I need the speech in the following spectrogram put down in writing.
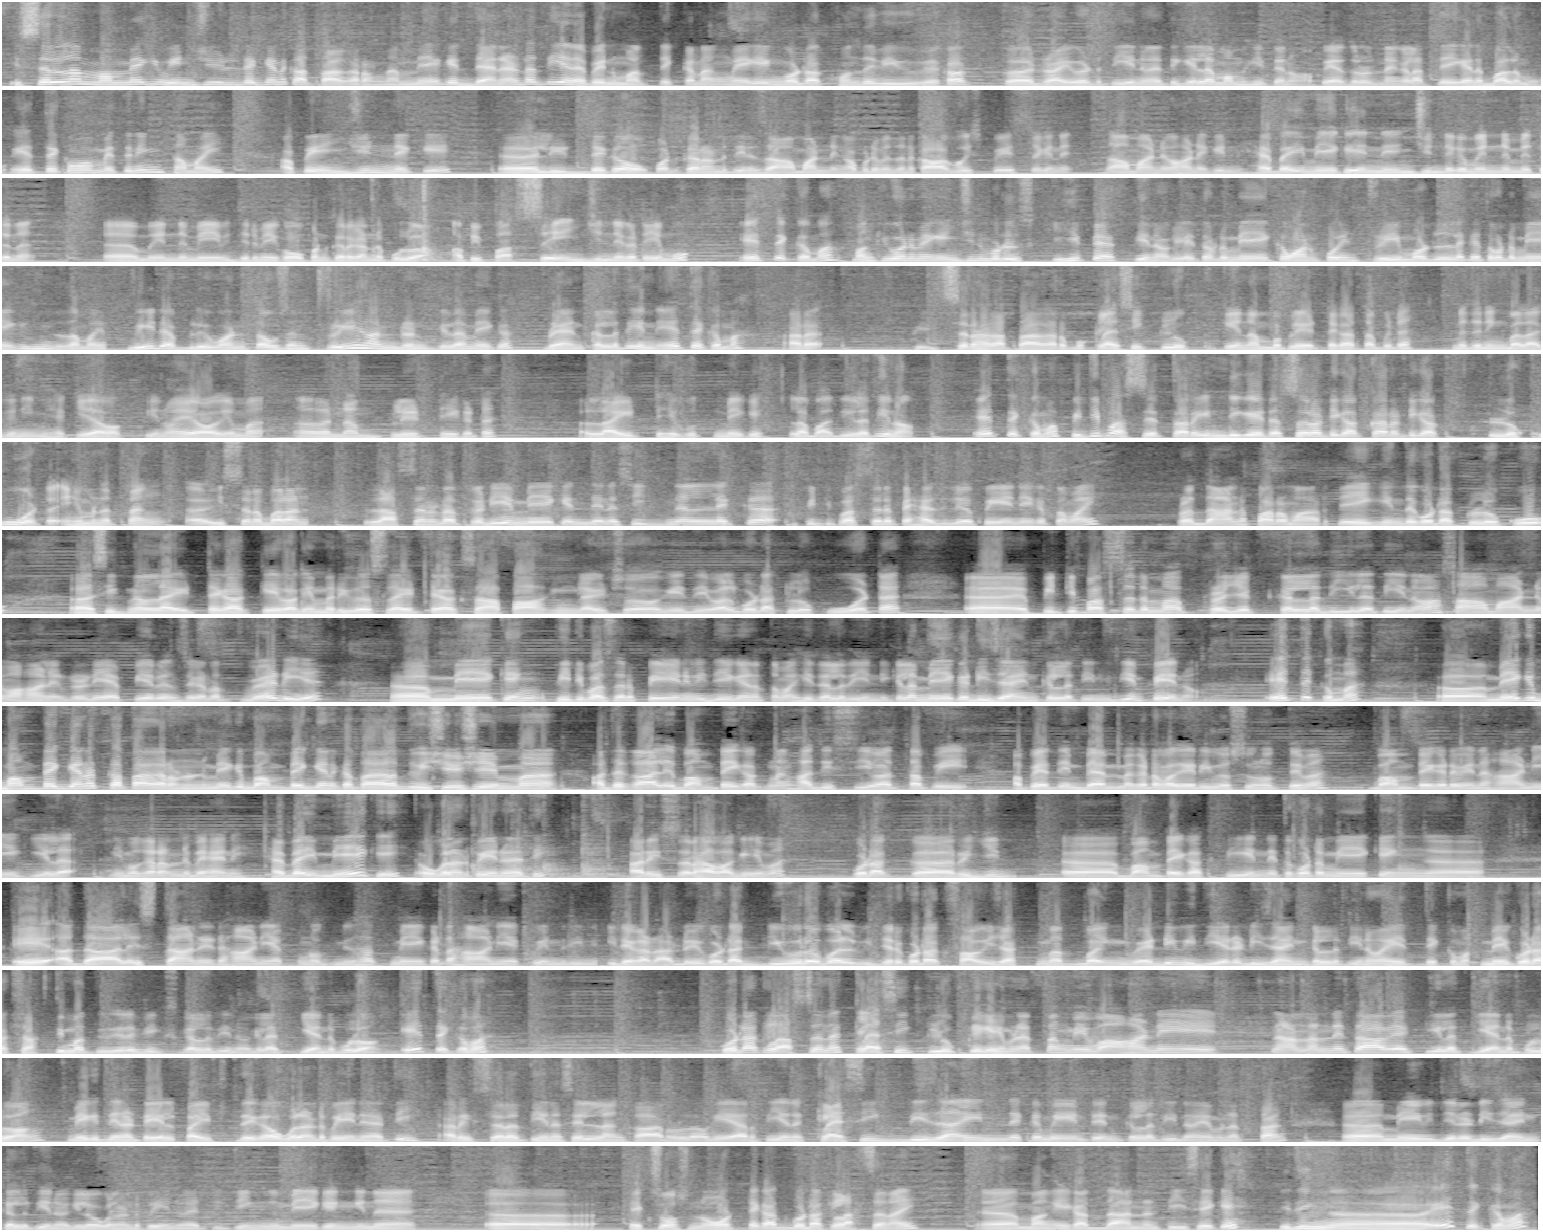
ඉස්සල්ලම් මම විංශිල්ට ගැන කතා කරන්න. මේක දැනට තියන පෙනුමත් එක්න මේක ගොඩක් හොඳ විව එකක් ඩ්‍රයිවට තියෙන ඇති කියලා ම හිතන අප ඇතුර නැගල ඒගන බලමු. ඒතකම මෙතනින් තමයි අප එන්ජින් එක ලිඩ් එක ඔපන් කරන තින සාමාන්‍ය අප මෙතන කාග ස්පේස්ගෙන සාමාන්‍ය වහනකින්. හැබයි මේක එන්ජින් එක. මෙන්න මෙතන මෙන්න මේ විදිර මේ කෝපන් කරන්න පුළුව අපි පස්සේ එන්ජින් එකටම ඒත්කම මකිවන මේ එන්ජින් මොඩල් කිහිපයක් තින තොට මේක 1.3 මොඩල්ල තොට මේක හිද තමයි W1300 කියලා මේක බ්‍රන්් කල තින ඒතකම අර පිස්සර කතා කරපු කලසික් ලුක් එක නම්බ පලේට් එක අපිට මෙතනින් බලාගැනීම හැකියාවක් තියෙන යවගේම නම් පලේට් එකට ලයිට් හෙකුත් මේක ලබාදීලා තින ඒත් එකම පිටි පස්සෙත් අර ඉන්ඩිගේටසල ටිකක් කර ටිකක් ලොකුවට එහමනත්තං ඉස්සර බලන් ලස්සනටත් වඩිය මේකෙන් දෙන සිගනල් එක පිටිපස්සර පැහැදිලිය පේන එක තමයි ප්‍රධාන පරමාර්ථයකින්ද ගොඩක් ලොකු සිගනල් ලයිට් එකක් ඒවගේ රිවස් ලයිට් එකක් සහ පාකින් ලයිට් ෝගේ දේවල් ගොඩක් ලොකුවට පිටි පස්සටම ප්‍රජෙක්් කල්ල දීලා තියෙනවා. සාමාන්‍ය වහනකට ඇපියරන්සකටත් වැඩිය මේකෙන් පිටිපසර පේන විදි ගැන තම හිතල තියන්නේ කියලා මේක ඩිසයින් කල තින දිය පේනවා. ඒත්තකම මේක බම්පෙක් ගැන කතා කරන්න මේක බම්පෙක් ගැන කතාරත් විශේෂයෙන්ම අදකාල බම්ප එකක්න හදිසිවත් අපි අප ඇතින් බැම්මකට වගේ රිවසු නොත්තෙම බම්පෙකට වෙන හානිය කියලා නිම කරන්න බැහැනි හැබැයි මේක ඔගලට පේන ඇති. අරිස්සරහ වගේම ගොඩක් රිජිඩ් බම්ප එකක් තියෙන එතකොට මේකෙන් ඒ අදාල ස්ථානට හනියක් නොත් මිසත් මේකට හනියක් වෙන ඉට අඩු ගොඩක් ඩියරබල් විදර ගොඩක් සවිශක්මත් බයින් වැඩි විදිර ඩිසයින් කල තින ඒත්කම මේ ගොඩක් ශක්තිමත් විදිර ෆික්ස් කල තින කියලා කියන්න පුළුවන්. ඒතකම ගොඩක් ලස්සන කලසික් ලුක් හෙමනත්තම් මේ වාහනේ අන්නතාවයක් කියලා කියන්න පුළුවන්. මේක තින ටෙල් පයිප් දෙක ඔගලට පේන ඇති අරිස්සර තියෙන සෙල්ලන් කාරලෝගේ අර තියෙන කලසික් ඩිසයින් එක මේටෙන් කල තින එමනත්තන් මේ විදිර ඩිසයින් කල තින ලෝගලට පේන ඇති මේකෙන්ගෙන Uh, එක්සෝස් නෝට් එකත් ගොඩක් ලස්සනයි. Uh, මං එකත් දාන්න ටීස එක. ඉතිං ඒත් එක්කම uh,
